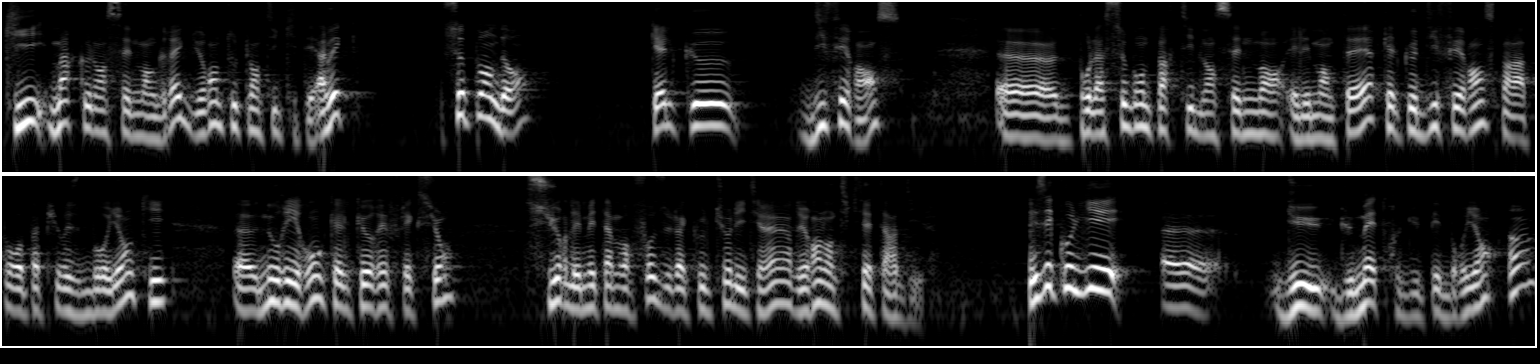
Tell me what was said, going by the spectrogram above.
qui marque l'enseignement grec durant toute l'Antiquité, avec cependant quelques différences euh, pour la seconde partie de l'enseignement élémentaire, quelques différences par rapport au papyrus Bourrian qui euh, nourriront quelques réflexions sur les métamorphoses de la culture littéraire durant l'Antiquité tardive. Les écoliers euh, du, maître du Bourrian I,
